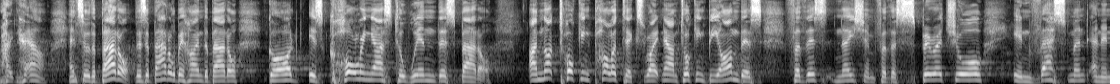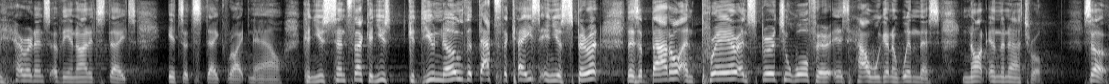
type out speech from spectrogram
right now. And so the battle, there's a battle behind the battle. God is calling us to win this battle. I'm not talking politics right now. I'm talking beyond this for this nation, for the spiritual investment and inheritance of the United States. It's at stake right now. Can you sense that? Can you, do you know that that's the case in your spirit? There's a battle, and prayer and spiritual warfare is how we're going to win this, not in the natural. So,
